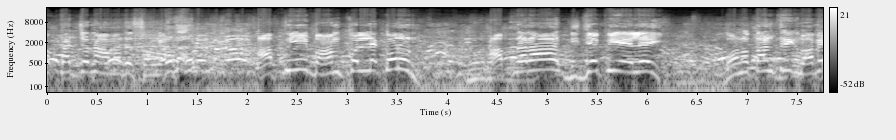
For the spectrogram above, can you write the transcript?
রক্ষার জন্য আমাদের সঙ্গে আপনি বাম করলে করুন। আপনারা বিজেপি এলেই গণতান্ত্রিকভাবে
